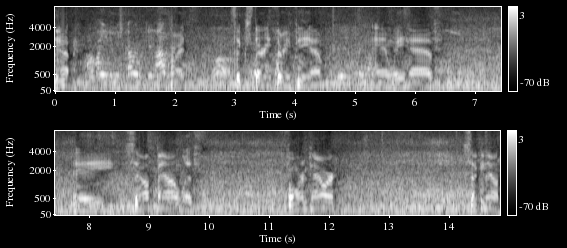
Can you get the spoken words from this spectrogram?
Yep. Alright, 6.33 p.m. And we have a southbound with foreign power. Second out.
